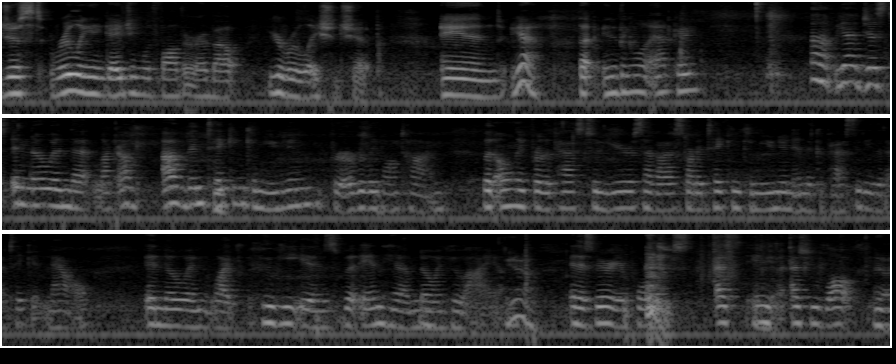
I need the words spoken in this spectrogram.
just really engaging with Father about your relationship. And yeah, that anything you want to add, Katie? Um, yeah, just in knowing that, like, I've, I've been taking communion for a really long time, but only for the past two years have I started taking communion in the capacity that I take it now, and knowing, like, who He is, but in Him, knowing who I am. Yeah, And it's very important as in, as you walk yeah.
